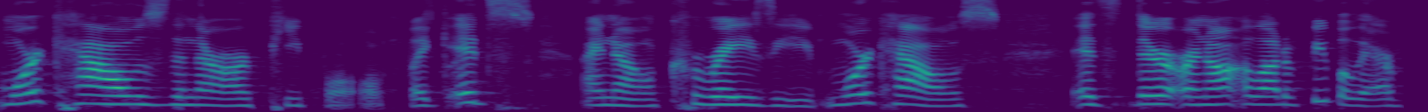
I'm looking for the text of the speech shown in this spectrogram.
more cows than there are people. Like it's, I know, crazy. More cows. It's there are not a lot of people there.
